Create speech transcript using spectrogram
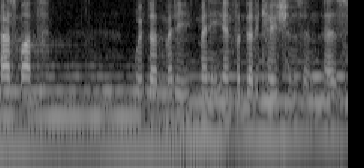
Past month, we've done many, many infant dedications, and as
